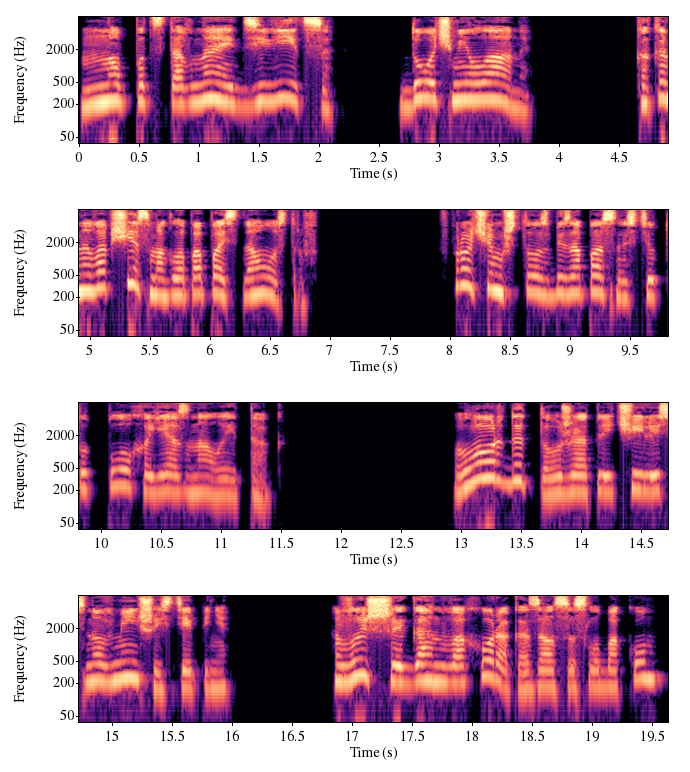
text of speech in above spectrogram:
Но подставная девица — Дочь Миланы. Как она вообще смогла попасть на остров? Впрочем, что с безопасностью тут плохо, я знала и так. Лорды тоже отличились, но в меньшей степени. Высший Ганвахор оказался слабаком.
